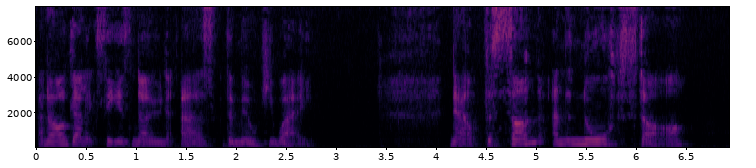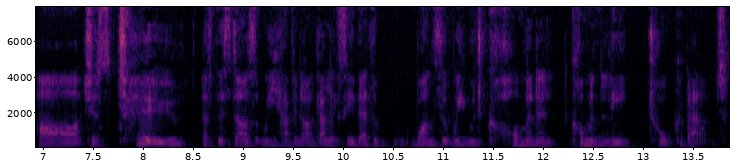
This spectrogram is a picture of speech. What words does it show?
and our galaxy is known as the Milky Way. Now, the Sun and the North Star are just two of the stars that we have in our galaxy. They're the ones that we would common, commonly talk about.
